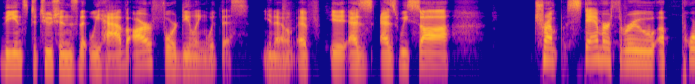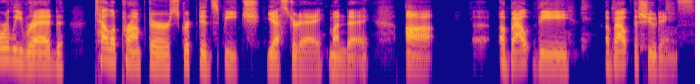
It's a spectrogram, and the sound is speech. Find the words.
the institutions that we have are for dealing with this. You know, if as as we saw Trump stammer through a poorly read teleprompter scripted speech yesterday, Monday, uh, about the about the shootings,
